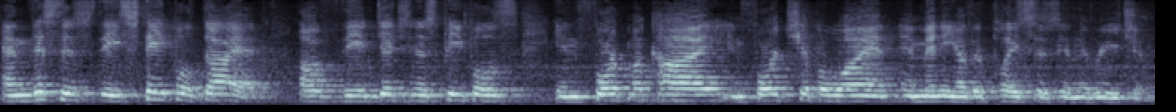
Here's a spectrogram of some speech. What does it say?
and this is the staple diet of the indigenous peoples in Fort McKay, in Fort Chipewyan, and many other places in the region.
